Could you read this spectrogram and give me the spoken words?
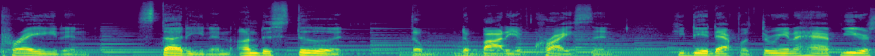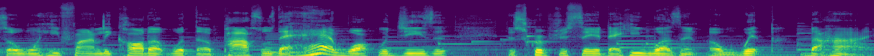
prayed and studied and understood the, the body of Christ. And he did that for three and a half years. So when he finally caught up with the apostles that had walked with Jesus, the scripture said that he wasn't a whip behind,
